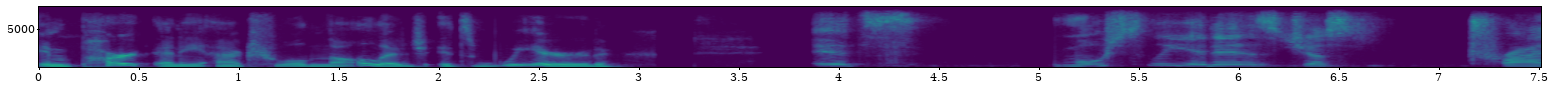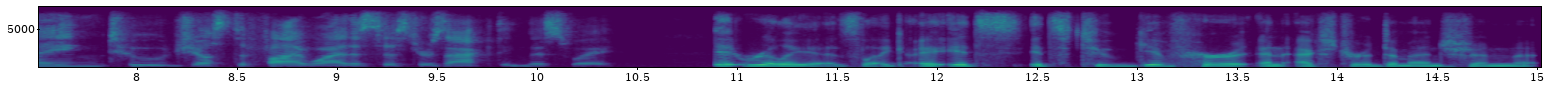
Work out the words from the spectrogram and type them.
impart any actual knowledge. It's weird. it's mostly it is just trying to justify why the sister's acting this way. It really is. Like, it's it's to give her an extra dimension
